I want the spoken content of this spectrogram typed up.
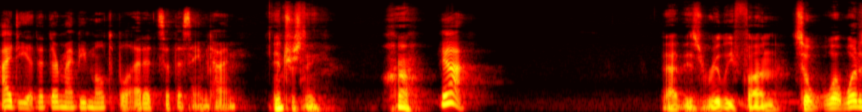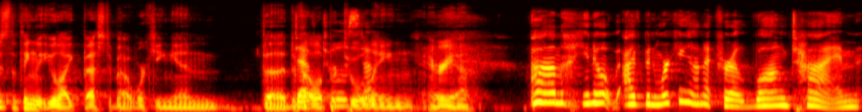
idea that there might be multiple edits at the same time. Interesting. Huh. Yeah. That is really fun. So what what is the thing that you like best about working in the developer tools stuff? tooling area? Um, you know, I've been working on it for a long time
